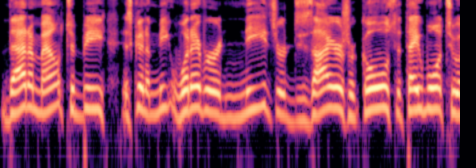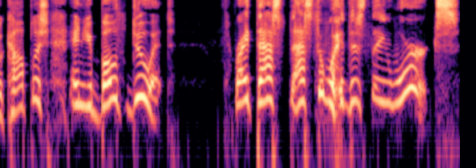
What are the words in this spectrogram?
that amount to be is going to meet whatever needs or desires or goals that they want to accomplish and you both do it. Right? That's that's the way this thing works.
